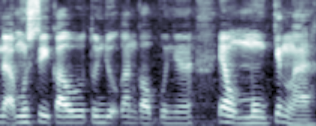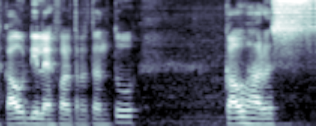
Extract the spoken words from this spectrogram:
Nggak mesti kau tunjukkan kau punya ya mungkin lah kau di level tertentu kau harus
